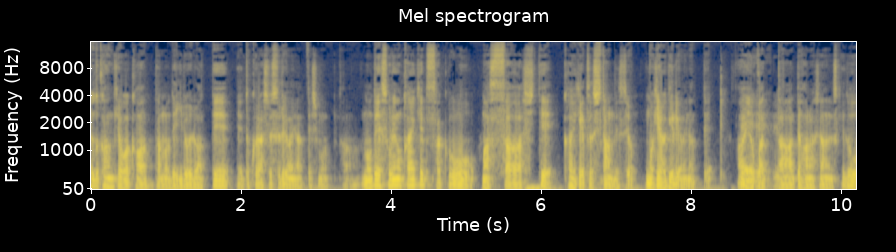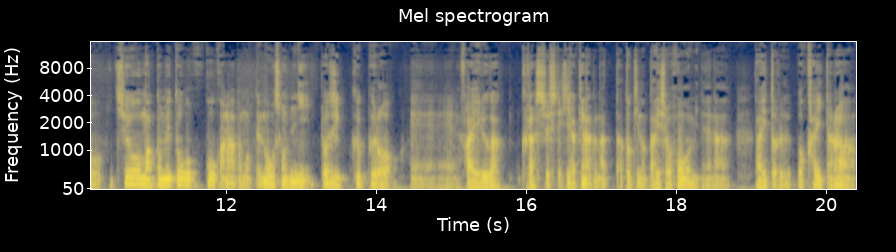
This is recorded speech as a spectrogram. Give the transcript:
ちょっと環境が変わったのでいろいろあって、えっと、クラッシュするようになってしまったので、それの解決策を、まあ、探して解決したんですよ。もう開けるようになって。あ、ええよかったって話なんですけど、一応まとめとこうかなと思って、 Notion に Logic Pro、えー、ファイルがクラッシュして開けなくなった時の対処法みたいなタイトルを書いたら、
